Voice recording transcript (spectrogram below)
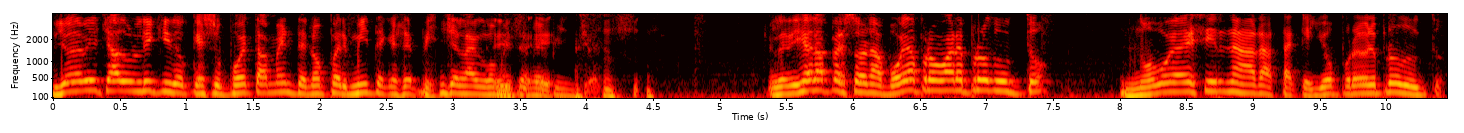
yo le había echado un líquido que supuestamente no permite que se pinche la goma y, se me pinchó. le dije a la persona, voy a probar el producto, no voy a decir nada hasta que yo pruebe el producto.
